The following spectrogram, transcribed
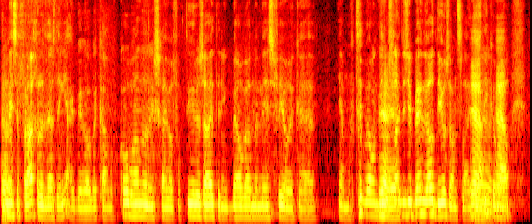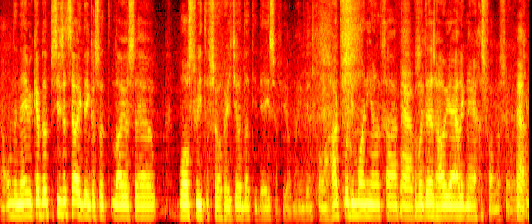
Ja. Mensen vragen dat wel eens. Denk, ja, ik ben wel bij Kamer van Koophandel en ik schrijf wel factures uit. En ik bel wel met mensen van, joh, ik eh, ja, moet wel een deal Ja, ja. sluiten. Dus je bent wel deals aan het sluiten. Ja, stiekem ja. wel. Nou, ondernemen, ik heb dat precies hetzelfde. Ik denk als lui als eh, Wall Street of zo, weet je wel. Dat idee is van, joh, maar je bent gewoon hard voor die money aan het gaan. Ja, Maar voor de rest hou je eigenlijk nergens van of zo, weet ja, je.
